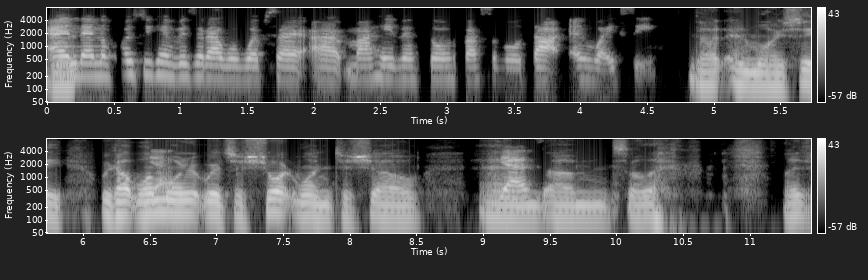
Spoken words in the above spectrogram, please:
And Right. then, of course, you can visit our website at motthavenfilmfestival.nyc. Dot NYC. We got one Yes. more where it's a short one to show. And Yes. um, so let- let's,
